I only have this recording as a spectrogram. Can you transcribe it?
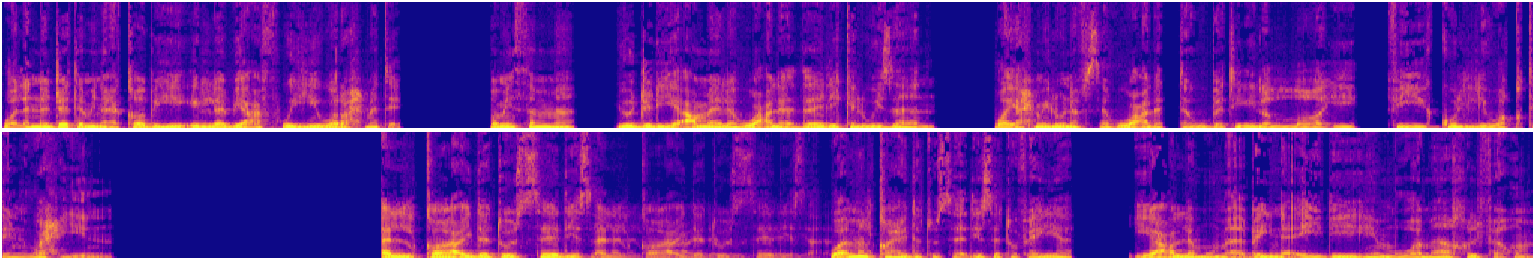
ولا النجاة من عقابه إلا بعفوه ورحمته. ومن ثم يجري أعماله على ذلك الوزان ويحمل نفسه على التوبة إلى الله في كل وقت وحين. القاعدة السادسة. القاعدة السادسة. وأما القاعدة السادسة فهي يعلم ما بين أيديهم وما خلفهم.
